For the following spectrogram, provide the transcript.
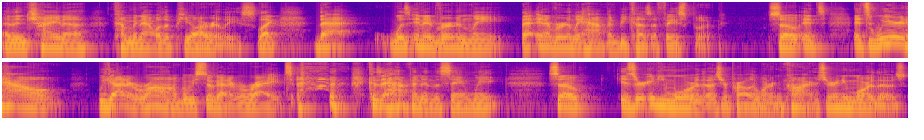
and then China coming out with a PR release like that was inadvertently that inadvertently happened because of Facebook. So it's it's weird how we got it wrong, but we still got it right because it happened in the same week. So is there any more of those? You're probably wondering, Car, is there any more of those?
